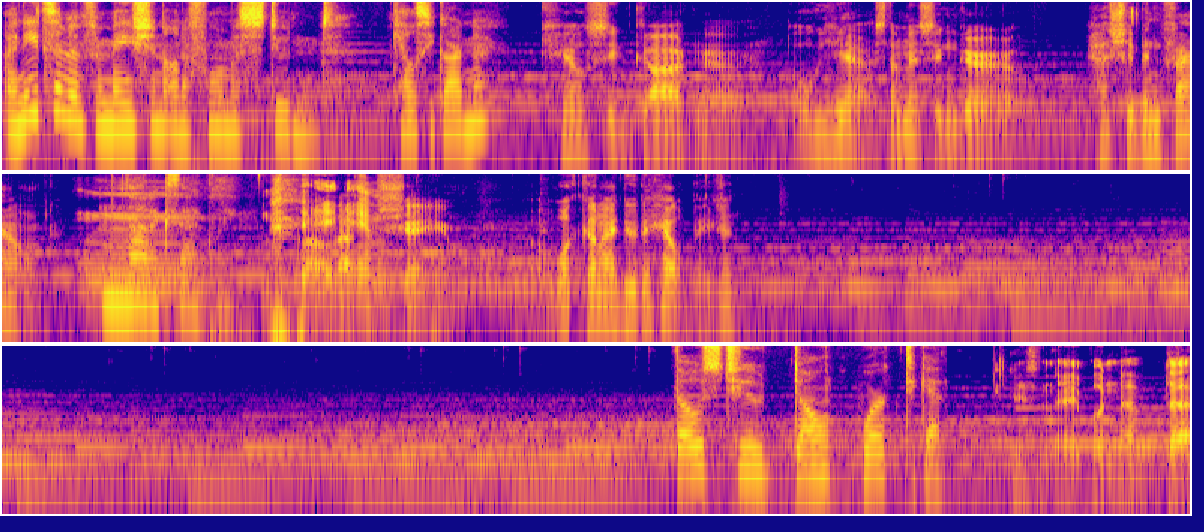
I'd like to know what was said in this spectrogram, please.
I need some information on a former student, Kelsey Gardner. Kelsey Gardner. Oh, yes, the missing girl. Has she been found? Not exactly. Oh, that's a shame. Uh, what can I do to help, Agent? Those two don't work together. Isn't Niin ei voi näyttää.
